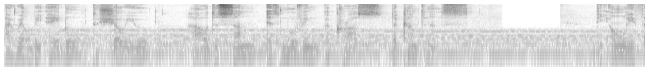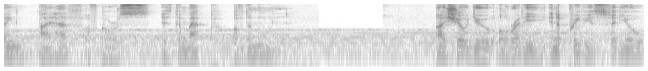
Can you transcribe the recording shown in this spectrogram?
I will be able to show you how the sun is moving across the continents. The only thing I have, of course, is the map of the moon. I showed you already in a previous video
